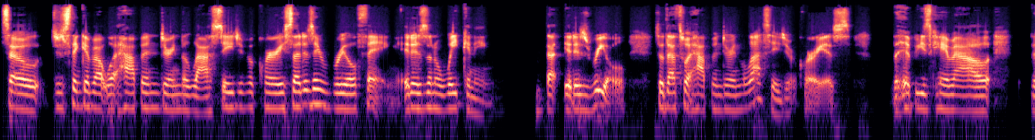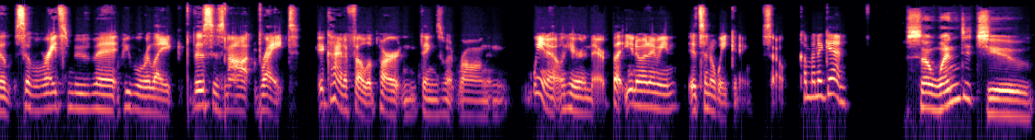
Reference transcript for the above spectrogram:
So just think about what happened during the last stage of Aquarius. That is a real thing. It is an awakening. That it is real. So that's what happened during the last stage of Aquarius. The hippies came out, the civil rights movement, people were like, this is not right. It kind of fell apart and things went wrong and you know, here and there. But you know what I mean? It's an awakening. So coming again. So when did you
